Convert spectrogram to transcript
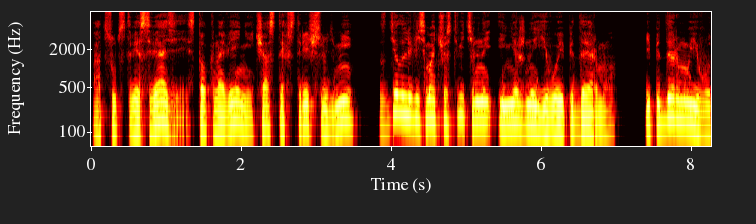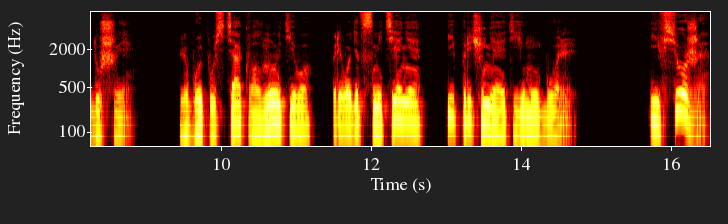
Отсутствие связей, столкновений, частых встреч с людьми сделали весьма чувствительной и нежной его эпидерму, эпидерму его души. Любой пустяк волнует его, приводит в смятение и причиняет ему боль. И все же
